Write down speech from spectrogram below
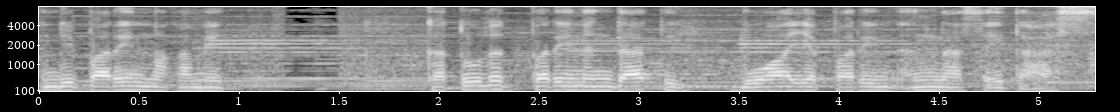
hindi pa rin makamit. Katulad pa rin ng dati, buhaya pa rin ang nasa itaas.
